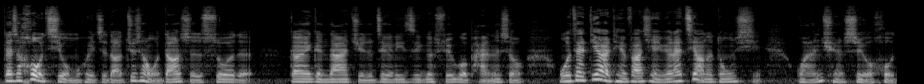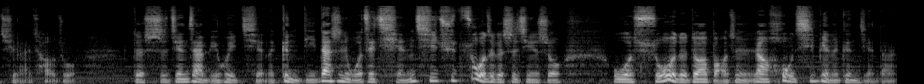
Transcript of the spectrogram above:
但是后期我们会知道，就像我当时说的，刚才跟大家举的这个例子，一个水果盘的时候，我在第二天发现，原来这样的东西完全是由后期来操作。的时间占比会显得更低。但是我在前期去做这个事情的时候，我所有的都要保证让后期变得更简单，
